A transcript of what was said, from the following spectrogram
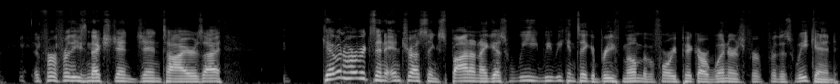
for for these next gen gen tires. I Kevin Harvick's an interesting spot, and I guess we, we, we can take a brief moment before we pick our winners for, for this weekend.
